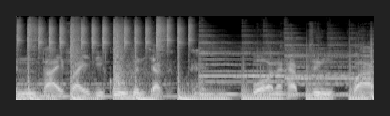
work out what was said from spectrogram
เป็นสายไฟที่กู้ขึ้นจากบ่อนะครับ ซึ่งขวาง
